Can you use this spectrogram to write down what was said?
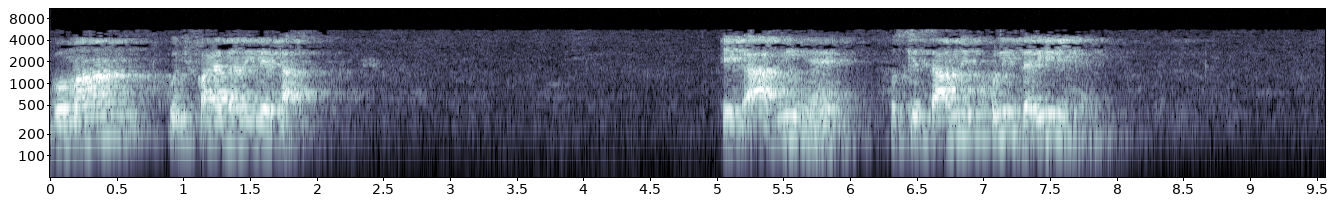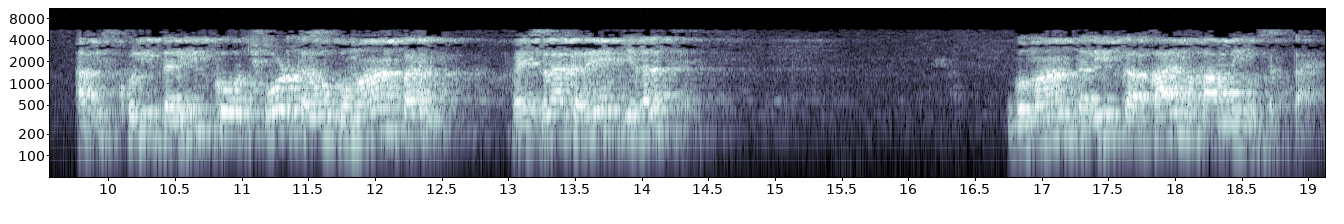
گمان کچھ فائدہ نہیں دیتا۔ ایک آدمی ہے، اس کے سامنے کھلی دلیل ہے۔ اب اس کھلی دلیل کو چھوڑ کر وہ گمان پر فیصلہ کریں، یہ غلط ہے۔ گمان دلیل کا قائم مقام نہیں ہو سکتا ہے۔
